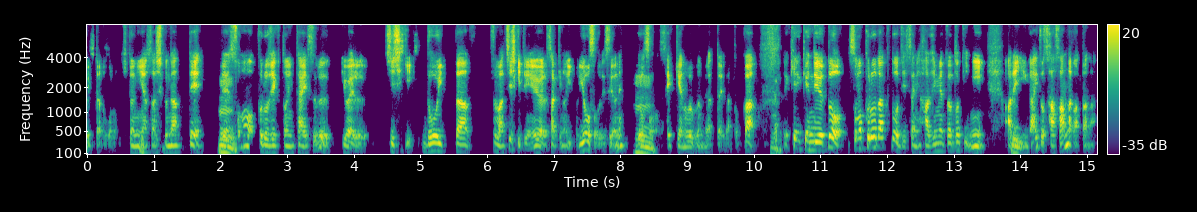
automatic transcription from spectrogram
ういったところ、人に優しくなって、で、うんそのプロジェクトに対する、いわゆる知識、どういった、つまり知識っていうのは、いわゆるさっきの要素ですよね。うん要素の設計の部分であったりだとか、はいで経験で言うと、そのプロダクトを実際に始めたときに、あれうん意外と刺さんなかったな。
